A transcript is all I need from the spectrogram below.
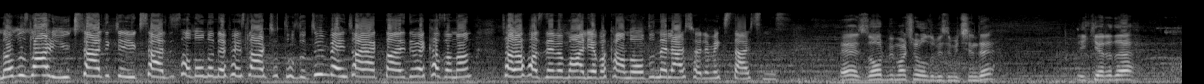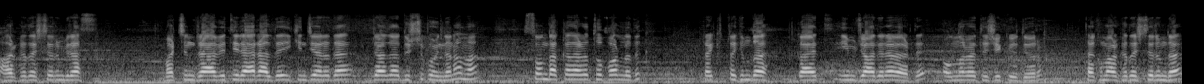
Nabızlar yükseldikçe yükseldi. Salonda nefesler tutuldu. Tüm bench ayaktaydı ve kazanan taraf Hazine ve Maliye Bakanlığı oldu. Neler söylemek istersiniz? Evet zor bir maç oldu bizim için de. İlk yarıda arkadaşlarım biraz maçın rehavetiyle herhalde ikinci yarıda biraz daha düştük oyundan ama son dakikalarda toparladık. Rakip takım da gayet iyi mücadele verdi. Onlara da teşekkür ediyorum. Takım arkadaşlarım da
